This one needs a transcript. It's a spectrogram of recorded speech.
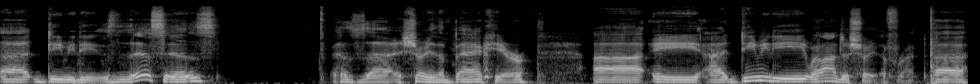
uh, DVDs. This is, as uh, I show you the back here, uh, a, a, DVD. Well, I'll just show you the front. Uh,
